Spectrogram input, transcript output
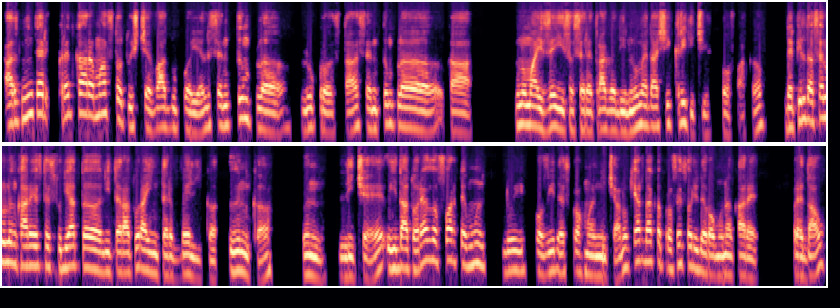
Altminteri, cred că a rămas totuși ceva după el, se întâmplă lucrul ăsta, se întâmplă ca nu numai zeii să se retragă din lume, dar și criticii să o facă. De pildă, felul în care este studiată literatura interbelică încă în licee îi datorează foarte mult lui Ovid Scrohmălnicianu, chiar dacă profesorii de română care predau,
